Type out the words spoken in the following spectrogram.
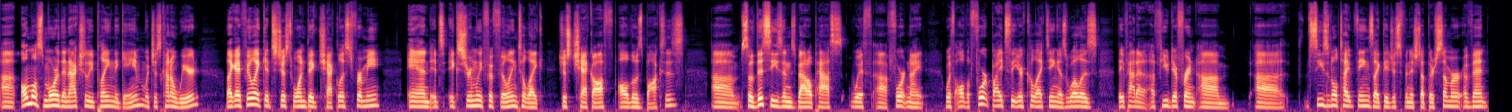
uh, almost more than actually playing the game, which is kind of weird. Like I feel like it's just one big checklist for me, and it's extremely fulfilling to like just check off all those boxes. Um, so this season's battle pass with uh, Fortnite, with all the Fortbytes that you're collecting, as well as they've had a, a few different um, uh, seasonal type things, like they just finished up their summer event.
